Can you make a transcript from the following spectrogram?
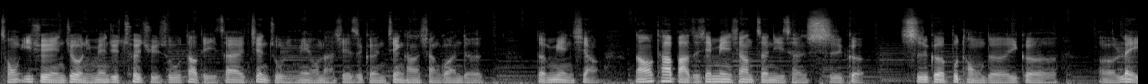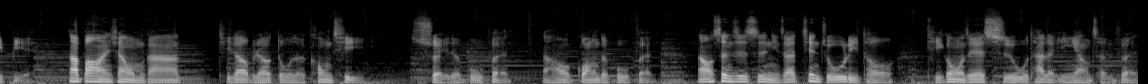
从医学研究里面去萃取出到底在建筑里面有哪些是跟健康相关的的面向。然后他把这些面向整理成十个，十个不同的一个呃类别，那包含像我们刚刚提到比较多的空气、水的部分，然后光的部分，然后甚至是你在建筑物里头提供的这些食物，它的营养成分，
